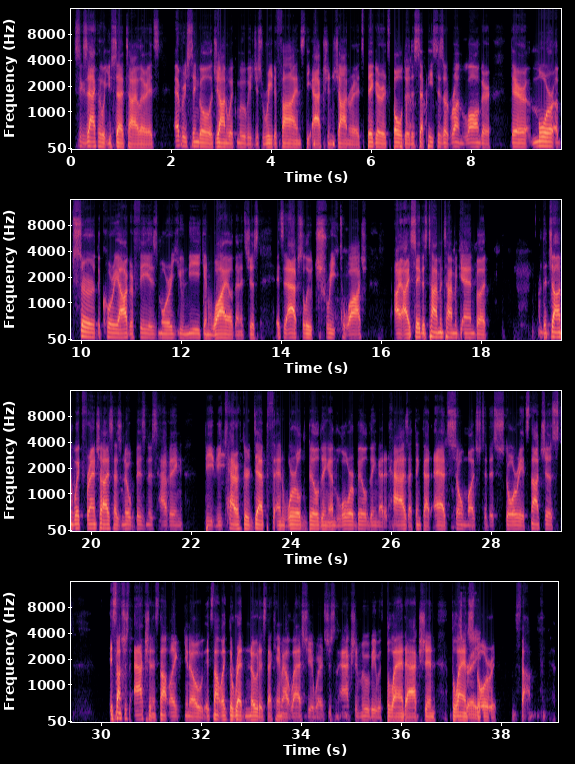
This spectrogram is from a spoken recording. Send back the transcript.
it's exactly what you said, Tyler. It's every single John Wick movie just redefines the action genre. It's bigger, it's bolder, the set pieces are run longer they're more absurd the choreography is more unique and wild and it's just it's an absolute treat to watch. I, I say this time and time again but the john wick franchise has no business having the the character depth and world building and lore building that it has. I think that adds so much to this story. It's not just it's not just action it's not like you know it's not like the red notice that came out last year where it's just an action movie with bland action bland story stop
